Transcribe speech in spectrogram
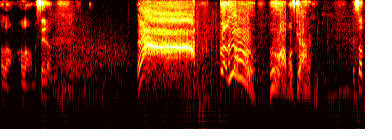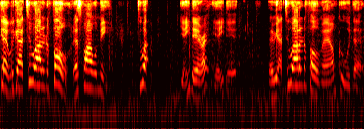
Hold on, hold on, I'm gonna set up. Ah! Oh, almost got him. It's okay, we got two out of the four. That's fine with me. Two out. Yeah, he did, right? Yeah, he did. Yeah, we got two out of the four, man. I'm cool with that.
